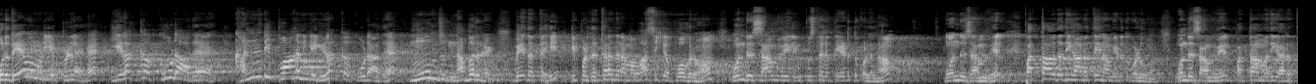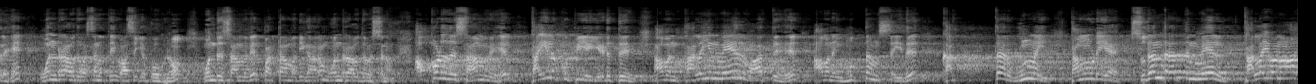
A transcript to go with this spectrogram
ஒரு தேவனுடைய பிள்ளை இழக்க கூடாத கண்டிப்பாக நீங்க இழக்க கூடாத மூன்று நபர்கள். வேதத்தை இப்பொழுது திறந்து நம்ம வாசிக்க போகிறோம். ஒன்று சாமுவேலின் புஸ்தகத்தை எடுத்துக்கொள்ளலாம். ஒன்று சாமுவேல் பத்தாவது அதிகாரத்தை நாம் எடுத்துக்கொள்வோம். ஒன்று சாமுவேல் பத்தாம் அதிகாரத்திலே ஒன்றாவது வசனத்தை வாசிக்க போகிறோம். ஒன்று சாமுவேல் பத்தாம் அதிகாரம் ஒன்றாவது வசனம். அப்பொழுது சாமுவேல் தைல குப்பியை எடுத்து அவன் தலையின் மேல் வாத்து அவனை முத்தம் செய்து கர்த்தர் உன்னை தம்முடைய சுதந்திரத்தின் மேல் தலைவனாக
